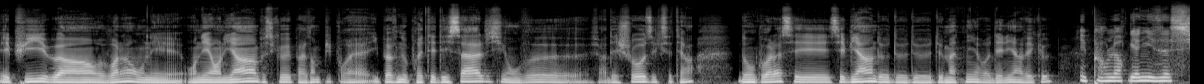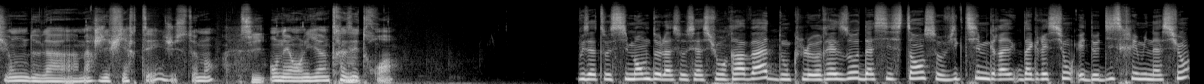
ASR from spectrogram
Et puis, ben voilà, on est on est en lien parce que par exemple, ils pourraient, ils peuvent nous prêter des salles si on veut faire des choses, etc. Donc voilà, c'est bien de, de, de, maintenir des liens avec eux. Et pour l'organisation de la marche des fiertés, justement, si. on est en lien très mm. étroit. Vous êtes aussi membre de l'association RAVAD, donc le réseau d'assistance aux victimes d'agression et de discrimination.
